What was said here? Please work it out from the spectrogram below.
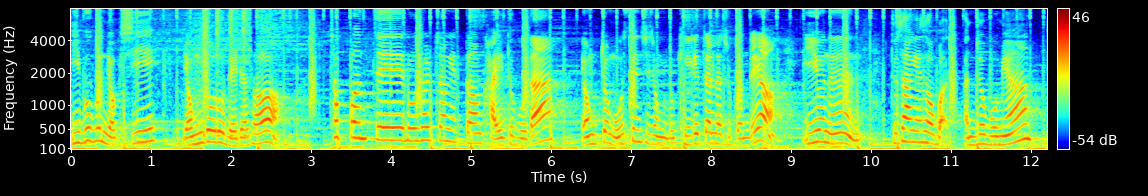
이 부분 역시 0도로 내려서 첫 번째로 설정했던 가이드보다 0.5cm 정도 길게 잘라줄 건데요. 이유는 두상에서 만져보면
